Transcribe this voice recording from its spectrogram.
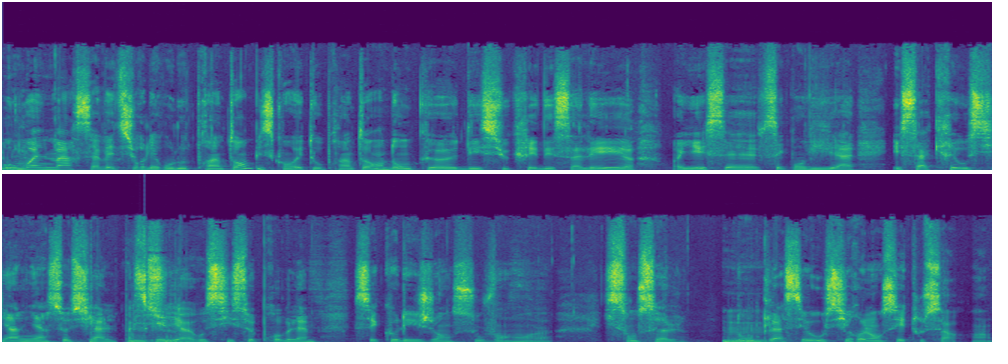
au mois de mars, ça va être sur les rouleaux de printemps, puisqu'on va être au printemps, donc des sucrés, des salés. vous voyez, c'est convivial. Et ça crée aussi un lien social, parce qu'il y a aussi ce problème, c'est que les gens, souvent, ils sont seuls. Mm. Donc là, c'est aussi relancer tout ça. Hein.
